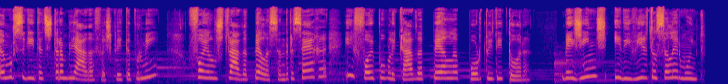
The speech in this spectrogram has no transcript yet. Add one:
A Morceguita Destrambelhada foi escrita por mim, foi ilustrada pela Sandra Serra e foi publicada pela Porto Editora. Beijinhos e divirtam-se a ler muito.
